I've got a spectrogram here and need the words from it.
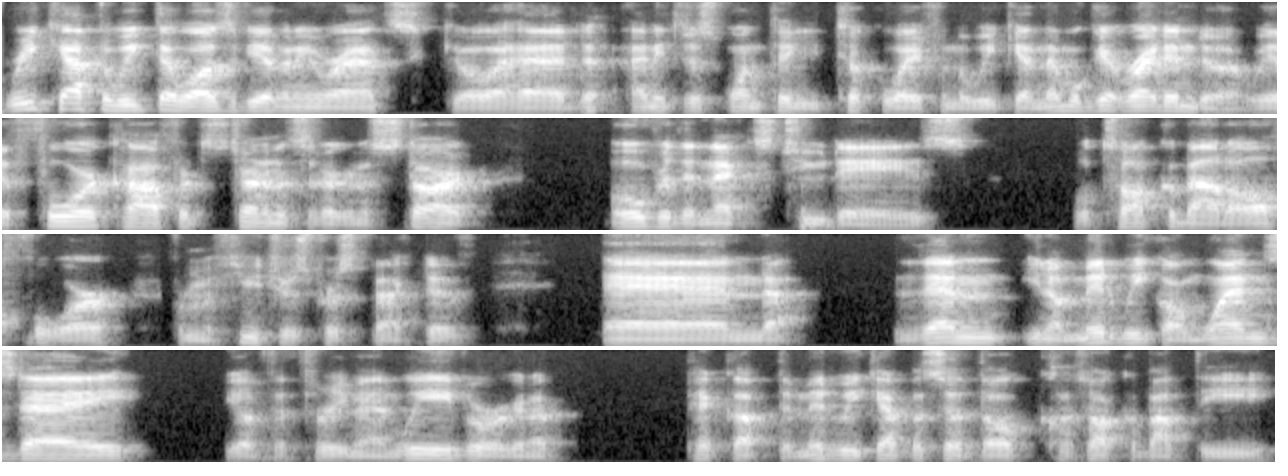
recap the week that was. If you have any rants, go ahead. I need just one thing you took away from the weekend. Then we'll get right into it. We have four conference tournaments that are going to start over the next two days. We'll talk about all four from a futures perspective, and then you know midweek on Wednesday you have the three man weave. We're going to pick up the midweek episode. They'll talk about the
